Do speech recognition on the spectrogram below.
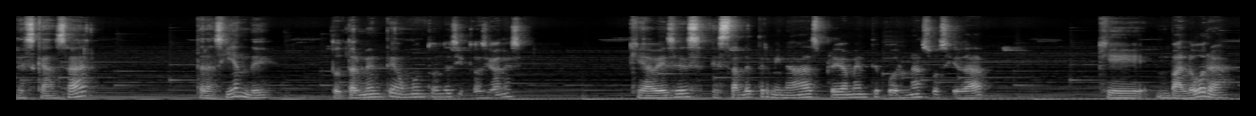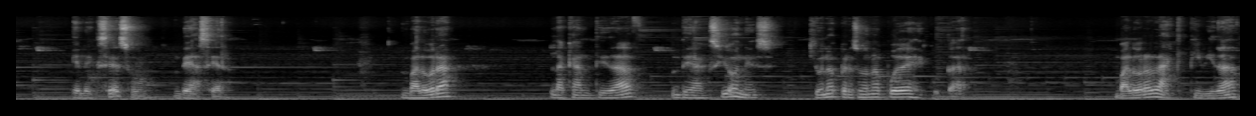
Descansar trasciende totalmente a un montón de situaciones que a veces están determinadas previamente por una sociedad que valora el exceso de hacer. Valora la cantidad de acciones que una persona puede ejecutar. Valora la actividad,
